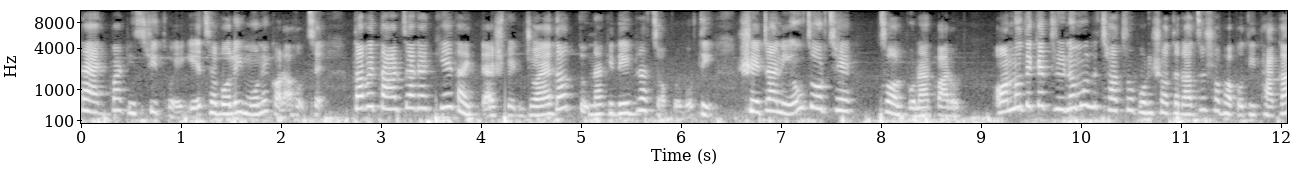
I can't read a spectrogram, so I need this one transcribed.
তা একবার নিশ্চিত হয়ে গিয়েছে বলেই মনে করা হচ্ছে। তবে তার জায়গায় কে দায়িত্বে আসবেন, জয়া দত্ত নাকি দেবরাজ চক্রবর্তী? সেটা নিয়েও চলছে জল্পনার পারদ। অন্যদিকে তৃণমূল ছাত্র পরিষদের রাজ্য সভাপতি থাকা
